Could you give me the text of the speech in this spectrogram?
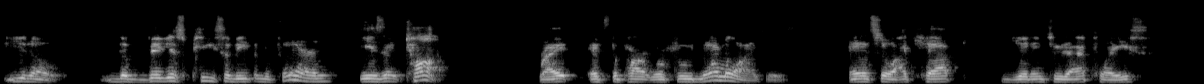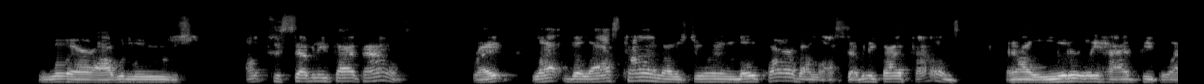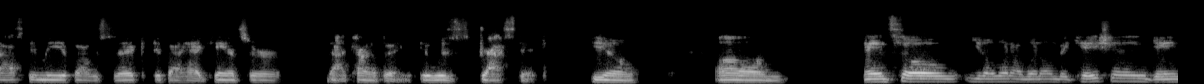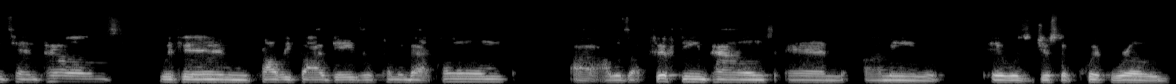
you know, the biggest piece of Eat to Perform isn't taught right? It's the part where food normalizes. And so I kept getting to that place where I would lose up to 75 pounds, right? The last time I was doing low carb, I lost 75 pounds. And I literally had people asking me if I was sick, if I had cancer, that kind of thing. It was drastic, you know. Um, and so, you know, when I went on vacation, gained 10 pounds within probably five days of coming back home. Uh, I was up 15 pounds. And I mean, it was just a quick road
